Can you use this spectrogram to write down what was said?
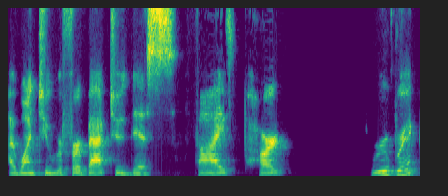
I want to refer back to this five-part rubric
